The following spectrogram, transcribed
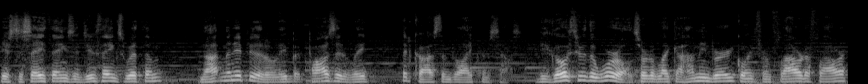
Is to say things and do things with them, not manipulatively, but positively, that cause them to like themselves. If you go through the world, sort of like a hummingbird going from flower to flower,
